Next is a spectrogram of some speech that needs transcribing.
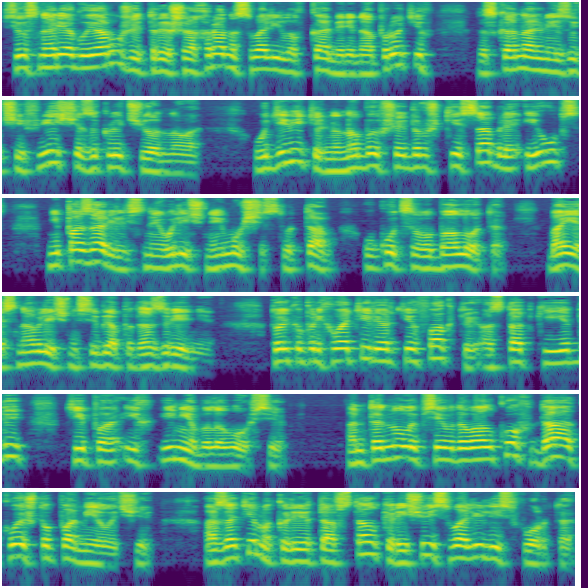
Всю снарягу и оружие трэш охрана свалила в камере напротив, досконально изучив вещи заключенного. Удивительно, но бывшие дружки Сабля и Упс не позарились на его личное имущество там, у Куцева болота, боясь навлечь на себя подозрения. Только прихватили артефакты, остатки еды, типа их и не было вовсе. Антеннулы псевдоволков, да, кое-что по мелочи. А затем оклеветав сталкер, еще и свалили из форта.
